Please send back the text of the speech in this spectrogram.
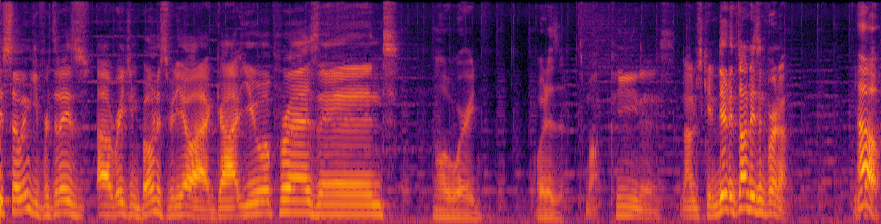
Hey, so Inky, for today's uh, Raging bonus video, I got you a present. I'm a little worried. What is it? It's my penis. No, I'm just kidding. Dude, it's Dante's Inferno. You oh.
